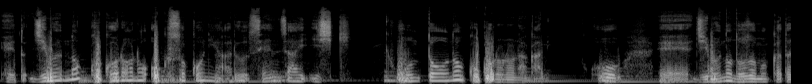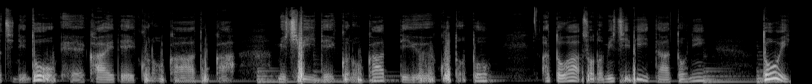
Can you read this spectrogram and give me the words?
えーと、自分の心の奥底にある潜在意識本当の心の中身を、えー、自分の望む形にどう、えー、変えていくのかとか導いていくのかっていうこととあとはその導いた後にどういっ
